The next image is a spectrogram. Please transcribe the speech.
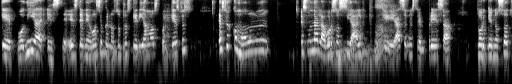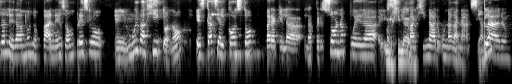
que podía este, este negocio que nosotros queríamos, porque esto es, esto es como un, es una labor social que hace nuestra empresa, porque nosotros le damos los panes a un precio eh, muy bajito, ¿no? Es casi al costo para que la, la persona pueda este, marginar. marginar. una ganancia. ¿no? Claro.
